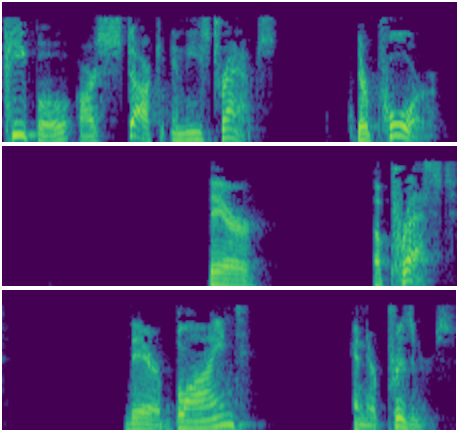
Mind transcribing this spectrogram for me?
people are stuck in these traps. They're poor. They're oppressed. They're blind. And they're prisoners.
